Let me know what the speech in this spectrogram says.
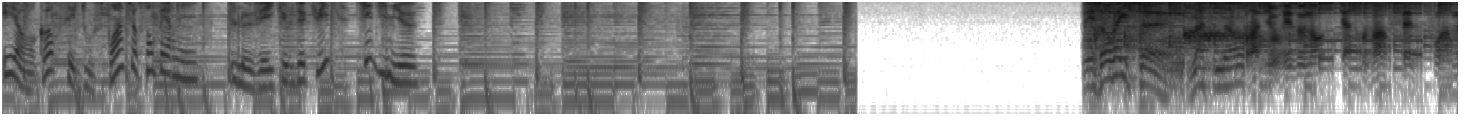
et a encore ses 12 points sur son permis. Le véhicule de cuite, qui dit mieux? Les envahisseurs, maintenant. Radio Résonance 96.9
